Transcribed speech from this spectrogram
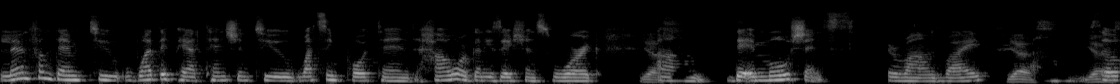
learn from them to what they pay attention to what's important how organizations work yes. Um, the emotions around right yes um, yes so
